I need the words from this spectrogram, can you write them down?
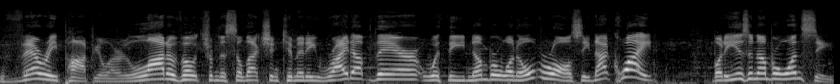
Very popular. A lot of votes from the selection committee. Right up there with the number one overall seed. Not quite, but he is a number one seed.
